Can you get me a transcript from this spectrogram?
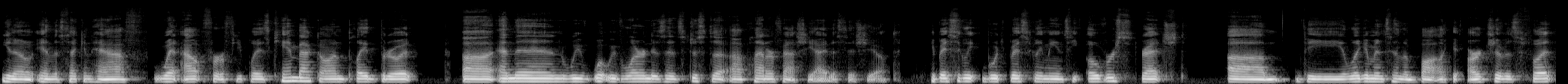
you know, in the second half, went out for a few plays, came back on, played through it, uh, and then we what we've learned is it's just a, a plantar fasciitis issue. He basically, which basically means he overstretched um, the ligaments in the bot, like the arch of his foot,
